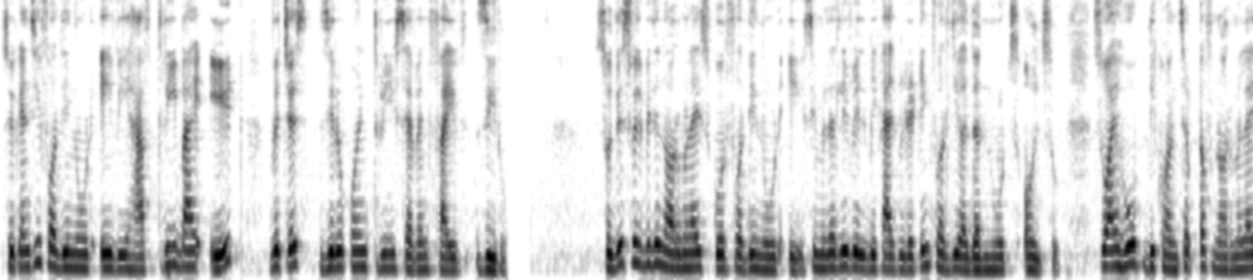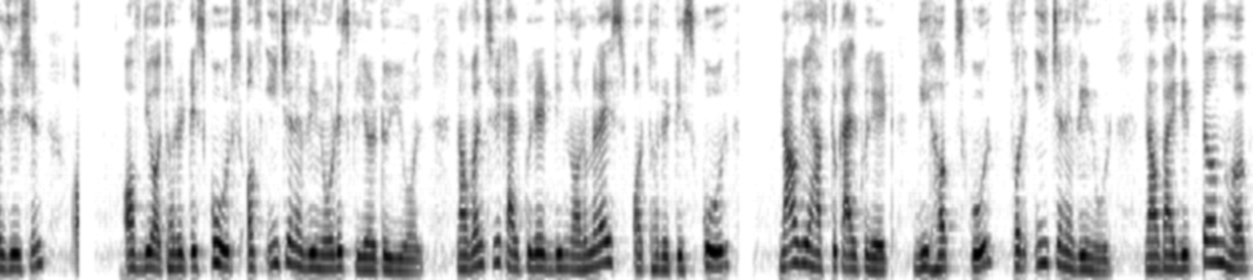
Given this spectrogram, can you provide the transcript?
So you can see for the node a we have 3 by 8 which is 0.3750 so this will be the normalized score for the node A. Similarly, we'll be calculating for the other nodes also. So I hope the concept of normalization of the authority scores of each and every node is clear to you all. Now once we calculate the normalized authority score, now we have to calculate the hub score for each and every node. Now by the term hub,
